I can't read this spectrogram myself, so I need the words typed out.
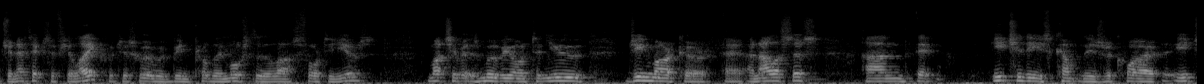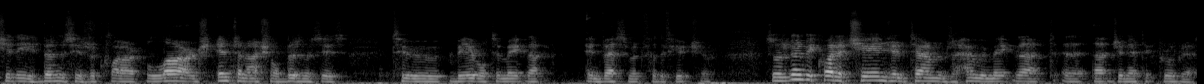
genetics, if you like, which is where we've been probably most of the last 40 years. Much of it is moving on to new gene marker uh, analysis, and it, each of these companies require, each of these businesses require large international businesses to be able to make that investment for the future. So there's going to be quite a change in terms of how we make that, uh, that genetic progress.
